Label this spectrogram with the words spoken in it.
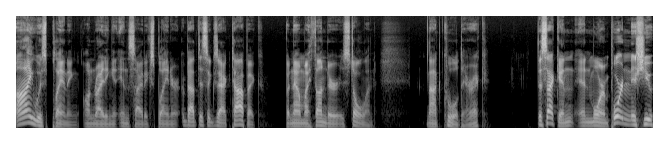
I was planning on writing an Insight explainer about this exact topic, but now my thunder is stolen. Not cool, Derek. The second, and more important issue,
